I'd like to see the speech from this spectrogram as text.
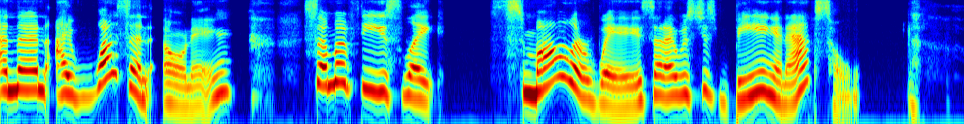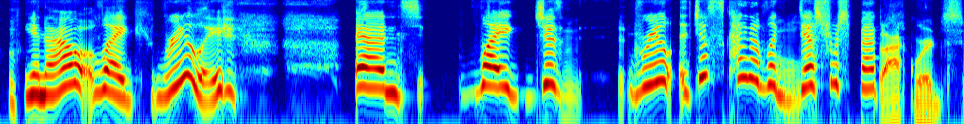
And then I wasn't owning some of these like smaller ways that I was just being an asshole, you know, like really. And like just mm real just kind of like oh, disrespect backwards.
